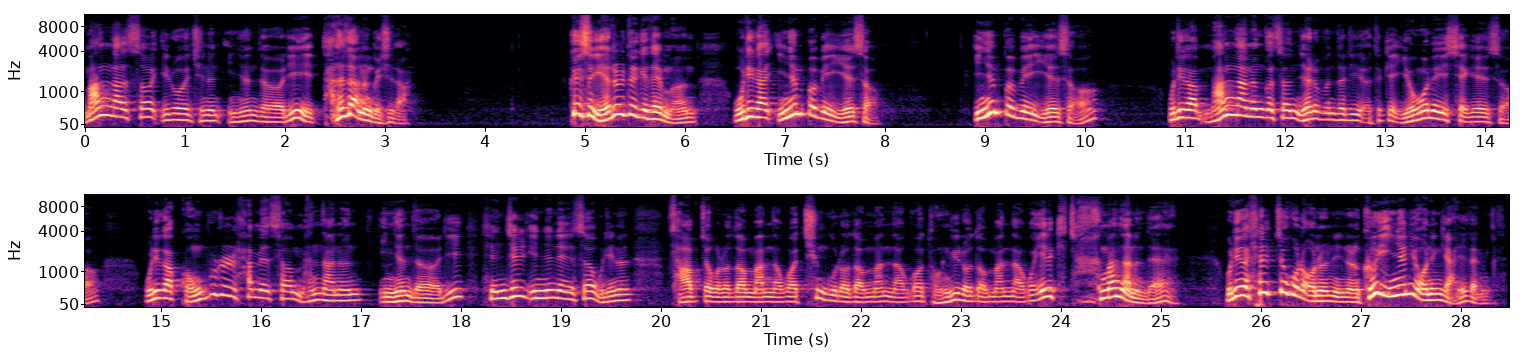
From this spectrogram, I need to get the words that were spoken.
만나서 이루어지는 인연들이 다르다는 것이다. 그래서 예를 들게 되면 우리가 인연법에 의해서 인연법에 의해서 우리가 만나는 것은 여러분들이 어떻게 영혼의 세계에서 우리가 공부를 하면서 만나는 인연들이 현실 인연에서 우리는 사업적으로도 만나고 친구로도 만나고 동기로도 만나고 이렇게 쫙 만나는데 우리가 혈적으로 오는 인연은 그 인연이 오는 게 아니다는 거죠.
